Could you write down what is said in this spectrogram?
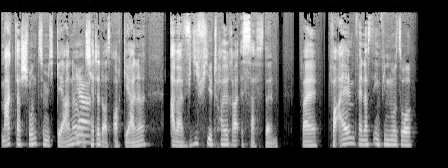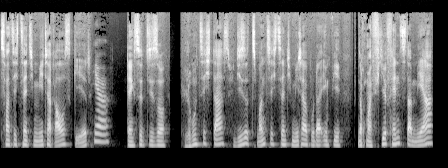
mag das schon ziemlich gerne Ja. und ich hätte das auch gerne. Aber wie viel teurer ist das denn? Weil vor allem, wenn das irgendwie nur so 20 Zentimeter rausgeht, ja, denkst du dir so, lohnt sich das für diese 20 Zentimeter, wo da irgendwie nochmal vier Fenster mehr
